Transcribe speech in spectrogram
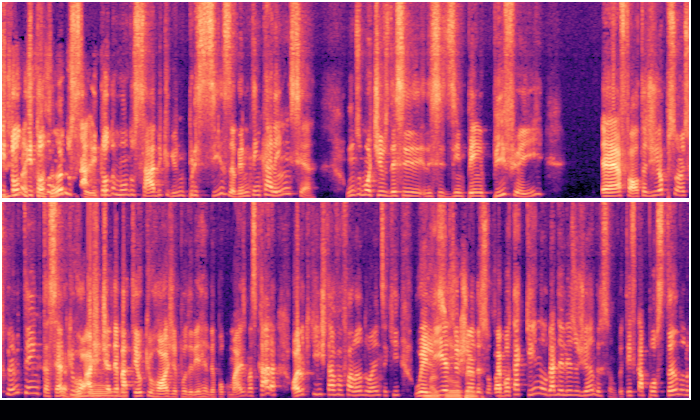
E, todo, e, todo mundo sabe, e todo mundo sabe que o Grêmio precisa, o Grêmio tem carência. Um dos motivos desse, desse desempenho pífio aí é a falta de opções que o Grêmio tem. Tá certo é, que o, a gente já debateu que o Roger poderia render um pouco mais, mas, cara, olha o que a gente estava falando antes aqui. O Elias e o Janderson. Vai botar quem no lugar do Elias e o Janderson? Vai ter que ficar apostando no,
